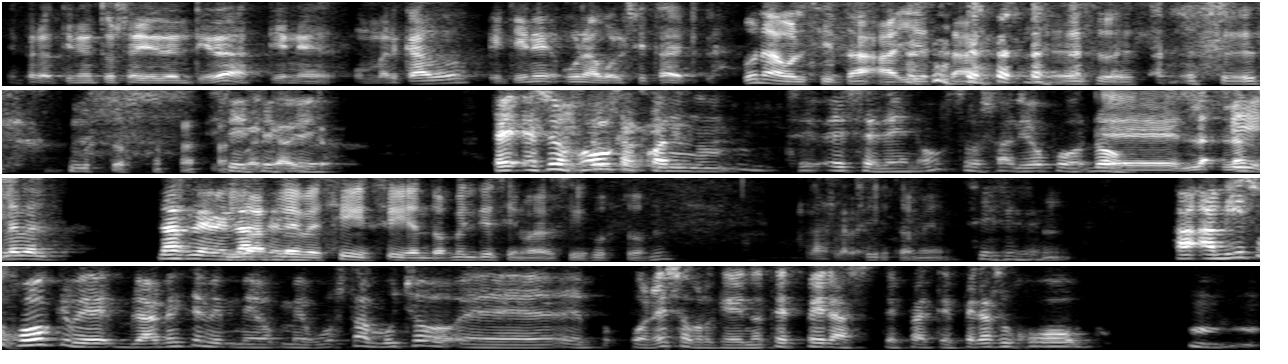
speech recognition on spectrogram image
Pero tiene tu sello de identidad, tiene un mercado y tiene una bolsita de tela. Una bolsita, ahí está, eso es, eso es justo. Sí, sí, sí. Eh, es un juego que cuando. SD, ¿no? Esto salió por. No. Eh, Last Level. Last Level, Last, Level. sí, sí, en 2019, sí, justo. Last Level. Sí, también. Sí, sí, sí. Mm. A, mí es un juego que realmente me, me, gusta mucho eh, por eso, porque no te esperas, te, esperas un juego mm,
